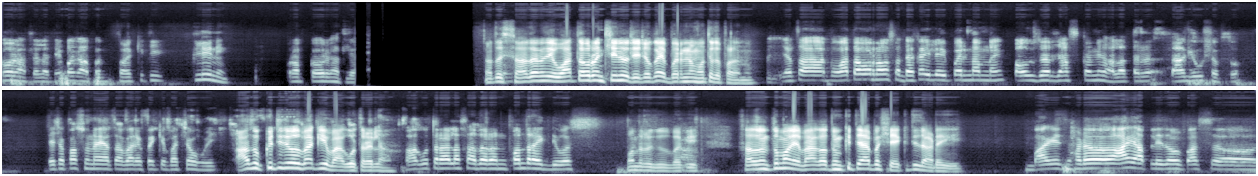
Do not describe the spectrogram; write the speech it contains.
कव्हर घातलेलं ते बघा आपण फळ किती क्लिनिंग क्रॉप कव्हर घातले आता साधारण वातावरण चेंज होते त्याच्यावर काय परिणाम होतो का फळांना याचा वातावरणावर सध्या काही लई परिणाम नाही. पाऊस जर जास्त कमी झाला तर डाग येऊ शकतो. त्याच्यापासून याचा बऱ्यापैकी बचाव होईल. अजून किती दिवस बाकी आहे बाग उतरायला? बाग उतरायला साधारण पंधरा एक दिवस. पंधरा दिवस बाकी साधारण तुम्हाला या बागातून किती अपेक्षा आहे? किती झाड आहे? बागेत झाड आहे आपले जवळपास अं,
